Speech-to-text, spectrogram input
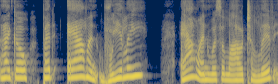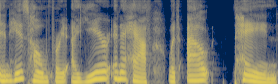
And I go, But Alan, really? Alan was allowed to live in his home for a year and a half without paying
